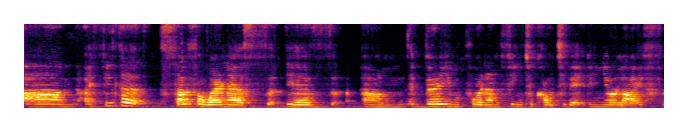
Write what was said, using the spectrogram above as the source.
um, I think that self awareness is um, a very important thing to cultivate in your life.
